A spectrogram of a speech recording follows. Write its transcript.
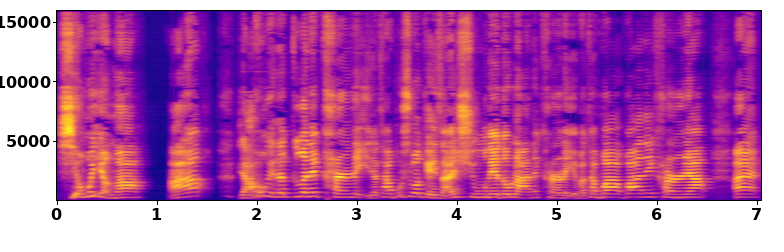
行不行啊？啊，然后给他搁那坑里去，他不说给咱兄弟都拉那坑里吧？他挖挖那坑呀！哎，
